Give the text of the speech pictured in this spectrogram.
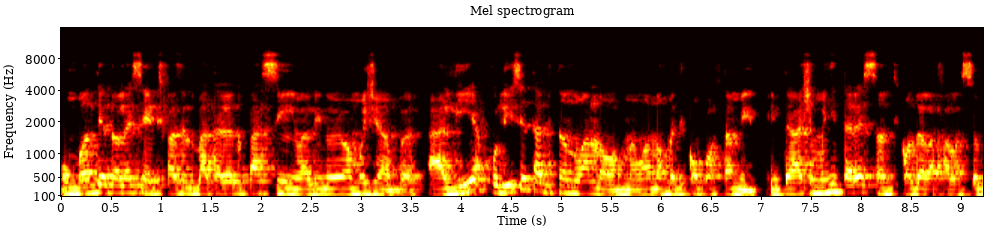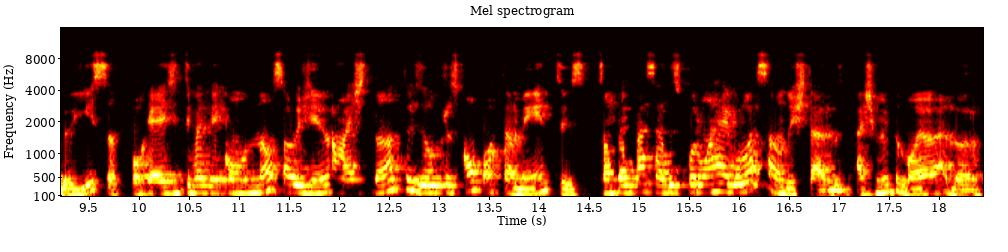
um bando de adolescentes fazendo batalha do passinho ali no Amujampa. Ali a polícia está ditando uma norma, uma norma de comportamento. Então eu acho muito interessante quando ela fala sobre isso, porque a gente vai ver como não só o gênero, mas tantos outros comportamentos são perpassados por uma regulação do Estado. Acho muito bom, eu adoro.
